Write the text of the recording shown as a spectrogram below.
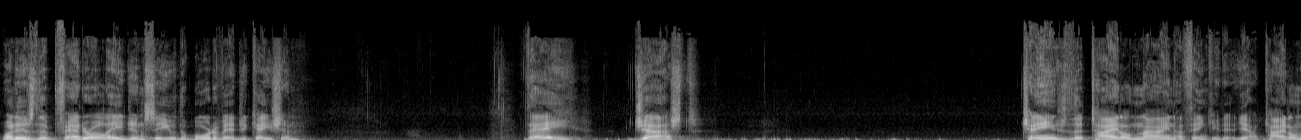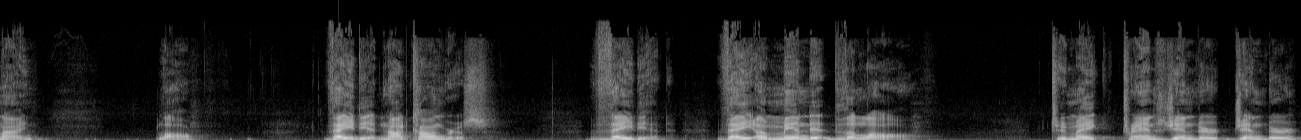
what is the federal agency, the Board of Education? They just changed the Title IX, I think it is. Yeah, Title IX law. They did, not Congress. They did. They amended the law to make transgender, gender,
